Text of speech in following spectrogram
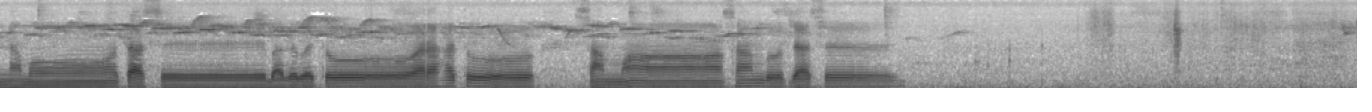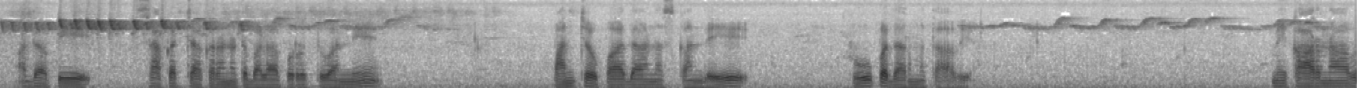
නමෝ තස් භගවතු අරහතු සම්මා සම්බුද්දස් අද අපි සාකච්ඡා කරන්නට බලාපොරොත්තු වෙන්නේ පංච උපාදානස්කන්ධයේ රූප ධර්මතාවය. මේ කාරණාව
